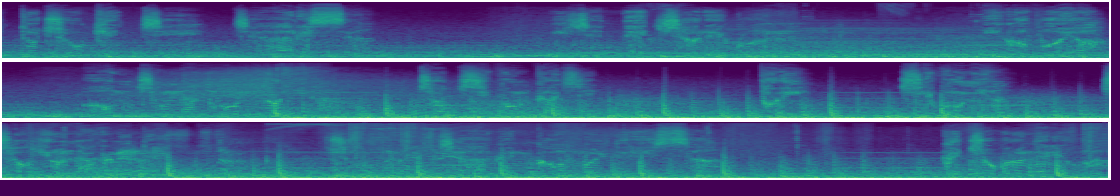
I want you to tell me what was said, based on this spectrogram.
그것도 좋겠지. 잘했어. 이제 내 차례군. 이거 보여? 엄청난 혼돈이야. 저 지붕까지. 브이, 지붕이야. 저기로 나가면 돼. 주변에 작은 건물들이 있어. 그쪽으로 내려와.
